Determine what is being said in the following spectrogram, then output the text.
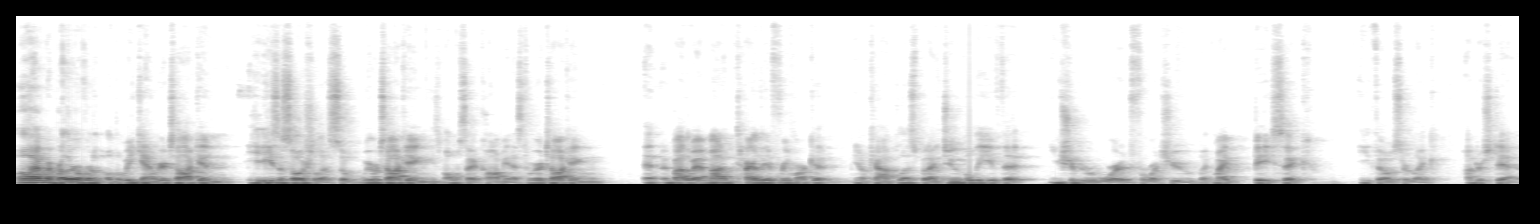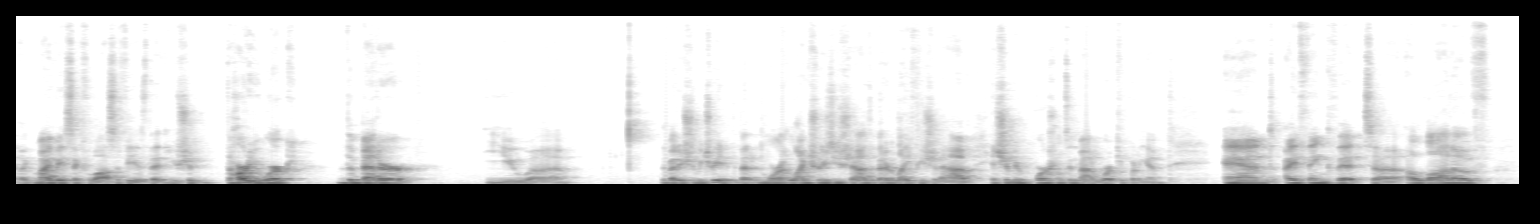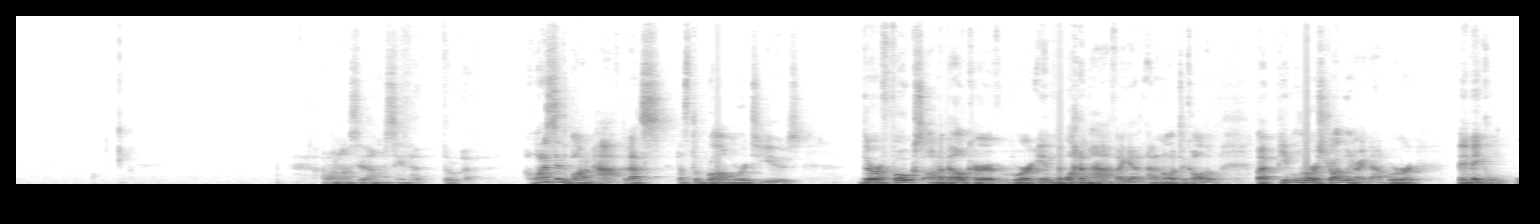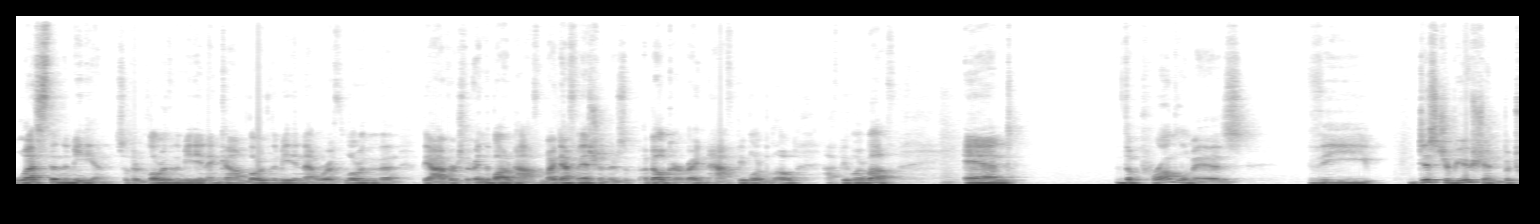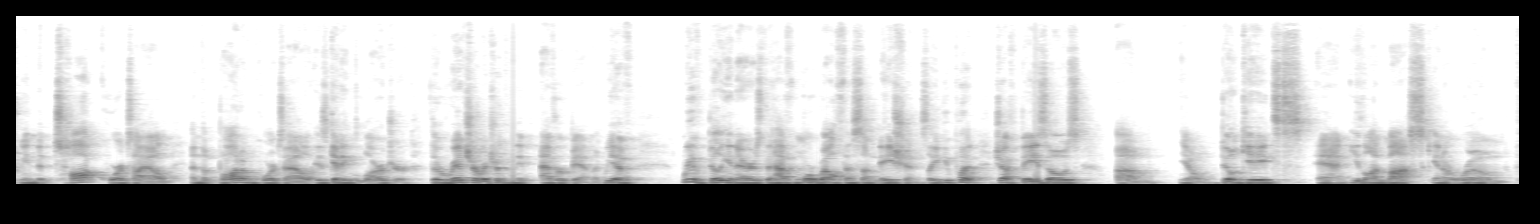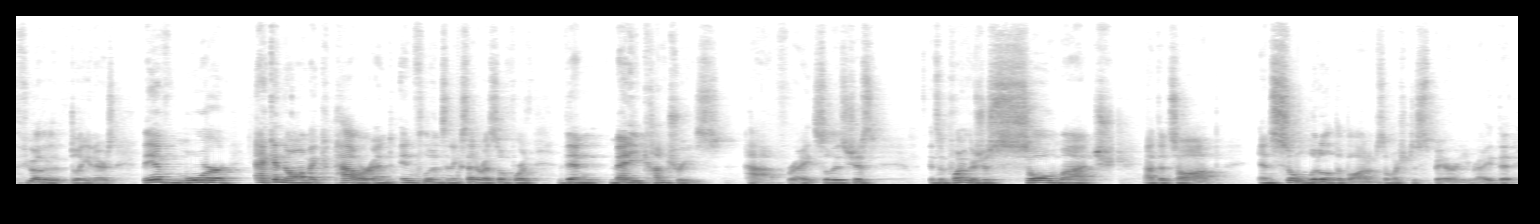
Oh, I had my brother over on the weekend. We were talking. He's a socialist, so we were talking. He's almost like a communist. We were talking, and, and by the way, I'm not entirely a free market, you know, capitalist, but I do believe that you should be rewarded for what you like. My basic ethos or like understand, like my basic philosophy is that you should. The harder you work, the better you. Uh, the better you should be treated. The better, the more luxuries you should have, the better life you should have. It should be proportional to the amount of work you're putting in. And I think that uh, a lot of I want to say I want to say that the I want to say the bottom half, but that's that's the wrong word to use. There are folks on a bell curve who are in the bottom half, I guess. I don't know what to call them, but people who are struggling right now, who are they make less than the median, so they're lower than the median income, lower than the median net worth, lower than the the average. They're in the bottom half. And by definition, there's a bell curve, right? And half people are below, half people are above. And the problem is the distribution between the top quartile and the bottom quartile is getting larger. The rich are richer than they've ever been. Like we have we have billionaires that have more wealth than some nations. Like if you put Jeff Bezos, um, you know, Bill Gates and Elon Musk in a room, a few other billionaires, they have more economic power and influence and et cetera, so forth, than many countries have, right? So it's just, it's a point where there's just so much at the top and so little at the bottom, so much disparity, right? That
